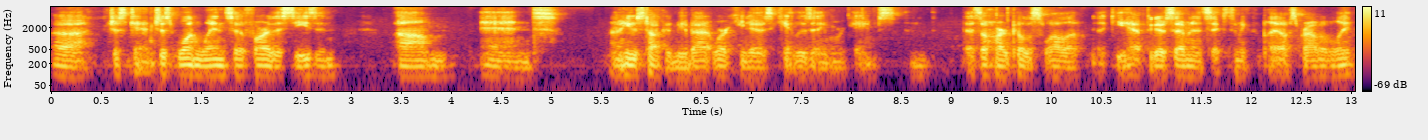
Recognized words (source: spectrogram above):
Uh, just can't just one win so far this season, um, and he was talking to me about it. Work, he knows he can't lose any more games, and that's a hard pill to swallow. Like you have to go seven and six to make the playoffs, probably.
